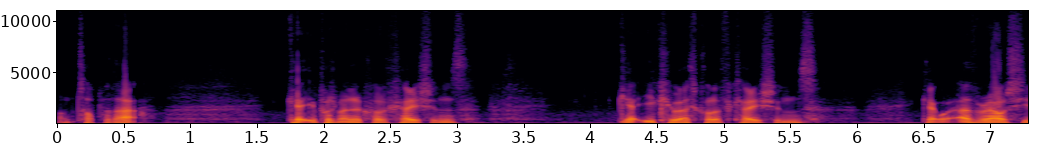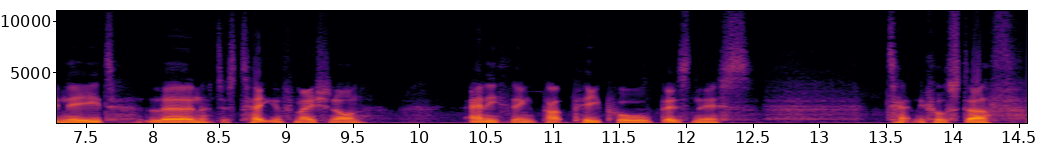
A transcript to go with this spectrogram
on top of that, get your project manager qualifications, get your QS qualifications, get whatever else you need, learn, just take information on anything about people, business, technical stuff,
